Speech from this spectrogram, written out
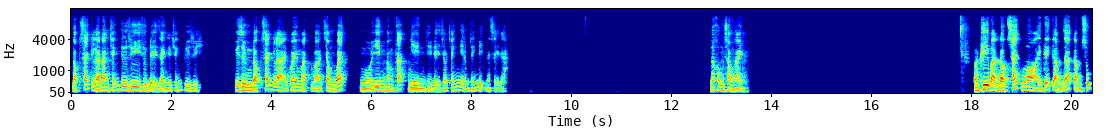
Đọc sách là đang tránh tư duy thôi, để dành cho tránh tư duy. Khi dừng đọc sách lại, quay mặt vào trong vách, ngồi im phăng phát, nhìn thì để cho tránh niệm tránh định nó xảy ra. Nó không song hành. Còn khi bạn đọc sách, mọi cái cảm giác, cảm xúc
